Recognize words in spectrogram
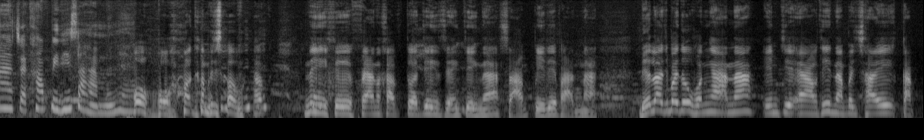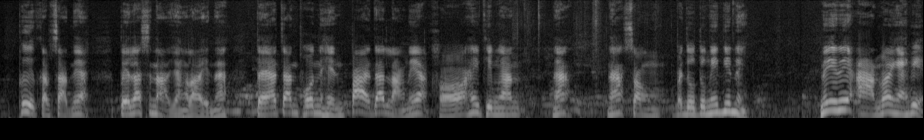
น่าจะเข้าปีที่สามแล้วเนี่ยโอ้โหท่านผู้ชมครับ นี่คือแฟนคลับตัวจริงเสียงจริงนะสามปีที่ผ่านมา เดี๋ยวเราจะไปดูผลงานนะ MGL ที่นำไปใช้กับพืชกับสัตว์เนี่ยเป็นลักษณะอย่างไรนะ แต่อาจารย์พลเห็นป้ายด้านหลังเนี่ยขอให้ทีมงานนะนะส่องไปดูตรงนี้นิดหนึ่งนี่นี่อ่านว่าไงพี่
